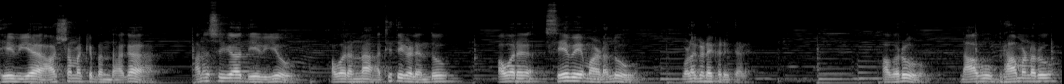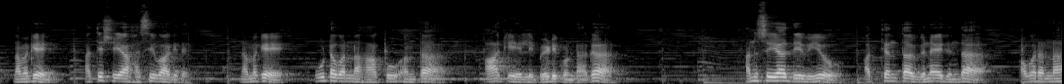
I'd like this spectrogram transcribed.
ದೇವಿಯ ಆಶ್ರಮಕ್ಕೆ ಬಂದಾಗ ಅನಸೂಯ ದೇವಿಯು ಅವರನ್ನು ಅತಿಥಿಗಳೆಂದು ಅವರ ಸೇವೆ ಮಾಡಲು ಒಳಗಡೆ ಕರೀತಾಳೆ. ಅವರು, ನಾವು ಬ್ರಾಹ್ಮಣರು, ನಮಗೆ ಅತಿಶಯ ಹಸಿವಾಗಿದೆ. ನಮಗೆ ಊಟವನ್ನು ಹಾಕು ಅಂತ ಆಕೆಯಲ್ಲಿ ಬೇಡಿಕೊಂಡಾಗ ಅನಸೂಯ ದೇವಿಯು ಅತ್ಯಂತ ವಿನಯದಿಂದ ಅವರನ್ನು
